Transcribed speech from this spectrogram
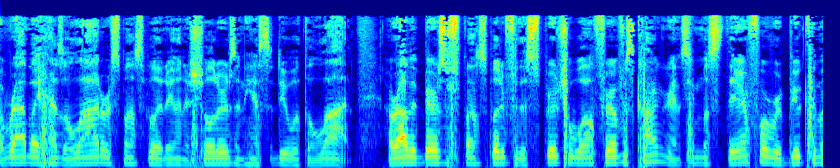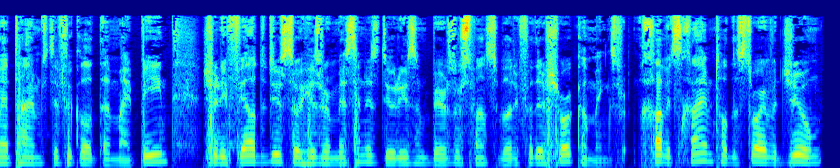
A rabbi has a lot of responsibility on his shoulders and he has to deal with a lot. A rabbi bears responsibility for the spiritual welfare of his congregants. He must therefore rebuke them at times difficult that might be. Should he fail to do so, he is remiss in his duties and bears responsibility for their shortcomings. Chafetz Chaim told the story of a Jew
